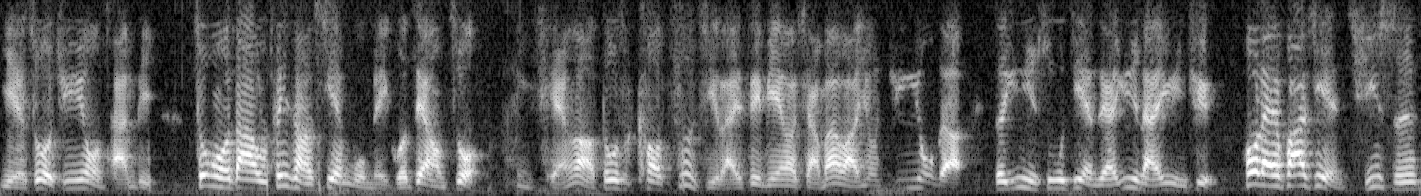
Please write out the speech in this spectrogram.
也做军用产品。中国大陆非常羡慕美国这样做。以前啊，都是靠自己来这边要想办法用军用的这运输舰这样运来运去。后来发现，其实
